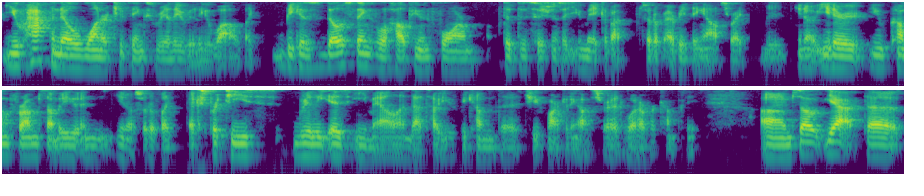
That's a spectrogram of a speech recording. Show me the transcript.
you have to know one or two things really, really well, like because those things will help you inform the decisions that you make about sort of everything else, right? You know, either you come from somebody and you know, sort of like expertise really is email, and that's how you've become the chief marketing officer at whatever company. Um, so yeah, to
